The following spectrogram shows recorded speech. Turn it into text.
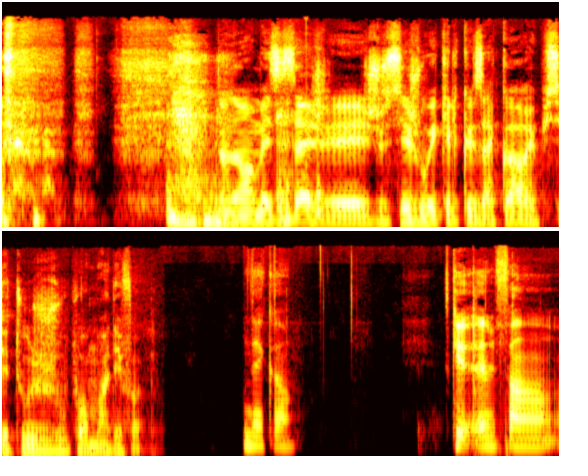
non, non, mais c'est ça, je sais jouer quelques accords et puis c'est tout, je joue pour moi des fois. D'accord. Parce que, euh, enfin,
